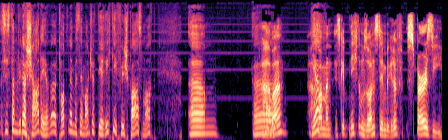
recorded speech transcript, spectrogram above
es ist dann wieder schade, weil Tottenham ist eine Mannschaft, die richtig viel Spaß macht. Ähm, äh, aber ja. aber man, es gibt nicht umsonst den Begriff Spursy.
